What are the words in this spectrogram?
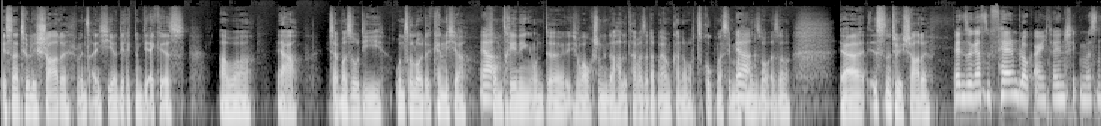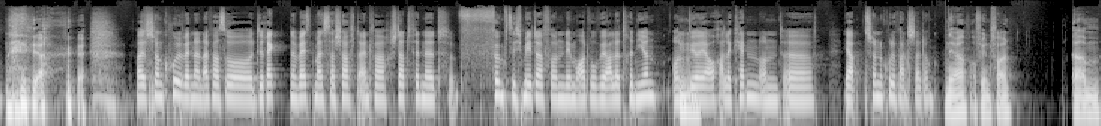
ist natürlich schade, wenn es eigentlich hier direkt um die Ecke ist. Aber ja, ich sag mal so, die unsere Leute kenne ich ja, Ja. vom Training und äh, ich war auch schon in der Halle teilweise dabei und kann dann auch zu gucken, was die machen Ja. und so. Also ja, ist natürlich schade. Wir hätten so einen ganzen Fanblock eigentlich dahin schicken müssen. ja. Weil es schon cool, wenn dann einfach so direkt eine Weltmeisterschaft einfach stattfindet, 50 Meter von dem Ort, wo wir alle trainieren und Mhm. wir ja auch alle kennen und äh, ja, schon eine coole Veranstaltung. Ja, auf jeden Fall. Ähm,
